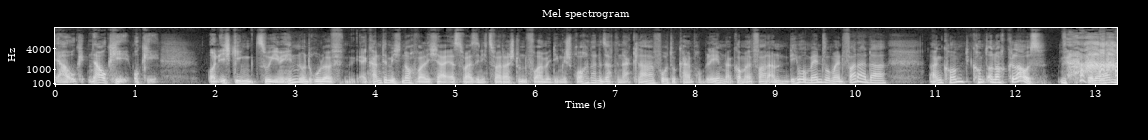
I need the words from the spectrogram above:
ja, okay, na okay, okay. Und ich ging zu ihm hin und Rudolf erkannte mich noch, weil ich ja erst, weiß ich nicht, zwei, drei Stunden vorher mit ihm gesprochen hatte und sagte, na klar, Foto, kein Problem. Dann kommt mein Vater an. In dem Moment, wo mein Vater da ankommt, kommt auch noch Klaus. Und dann haben,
